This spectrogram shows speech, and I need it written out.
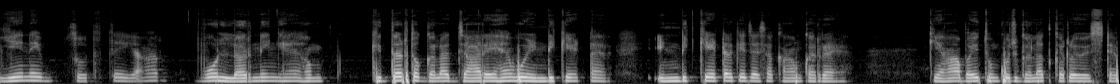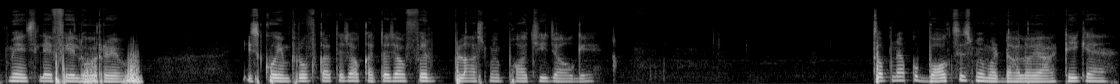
ये नहीं सोचते, यार वो लर्निंग है, हम किधर तो गलत जा रहे हैं, वो इंडिकेटर इंडिकेटर के जैसा काम कर रहा है कि हाँ भाई तुम कुछ गलत कर रहे हो, इस स्टेप में इसलिए फेल हो रहे हो। इसको इम्प्रूव करते जाओ करते जाओ, फिर लास्ट में पहुँच ही जाओगे। तो अपने आप को बॉक्सेस में मत डालो यार, ठीक है?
